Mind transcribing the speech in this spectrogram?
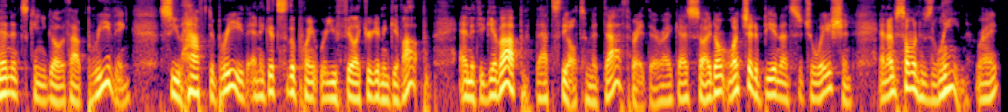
minutes can you go without breathing? So you have to breathe. And it gets to the point where you feel like you're going to give up. And if you give up, that's the ultimate death right there, right, guys? So I don't want you to be in that situation. And I'm someone who's lean, right?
